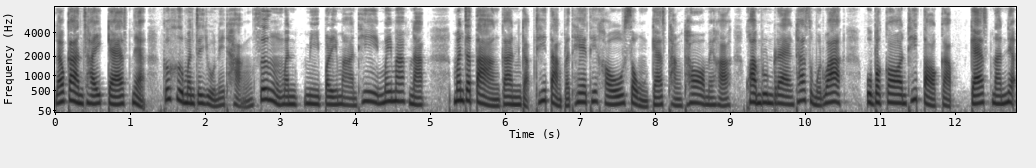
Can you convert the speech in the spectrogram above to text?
แล้วการใช้แก๊สเนี่ยก็คือมันจะอยู่ในถัง ซึ่งมันมีปริมาณที่ไม่มากนัก มันจะต่างกันกับที่ต่างประเทศที่เขาส่งแก๊สทางท่อไหมคะ ความรุนแรงถ้าสมมติว่าอุปกรณ์ที่ต่อกับแก๊สนั้นเนี่ย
